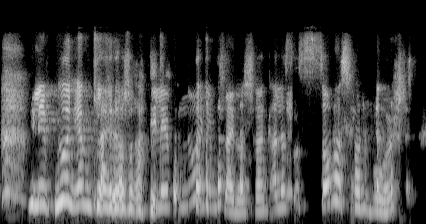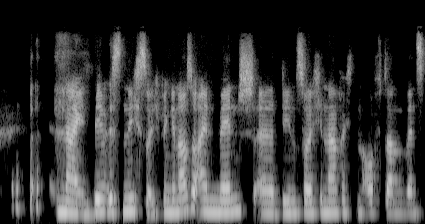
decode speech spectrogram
Die lebt nur in ihrem Kleiderschrank. Die lebt nur in ihrem Kleiderschrank. Alles ist sowas von wurscht. Nein, dem ist nicht so. Ich bin genauso ein Mensch, äh, den solche Nachrichten oft dann, wenn es,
